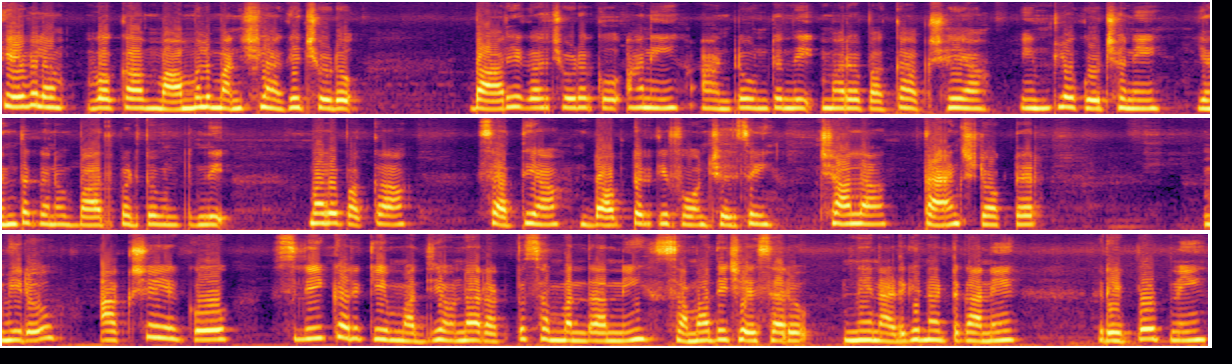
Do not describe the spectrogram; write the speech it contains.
కేవలం ఒక మామూలు మనిషిలాగే చూడు. భార్యగా చూడకు అని అంటూ ఉంటుంది. మరో పక్క అక్షయ ఇంట్లో కూర్చొని ఎంతగానో బాధపడుతూ ఉంటుంది. మరో పక్క సత్య డాక్టర్కి ఫోన్ చేసి చాలా థ్యాంక్స్ డాక్టర్. మీరు అక్షయకు శ్రీకర్కి మధ్య ఉన్న రక్త సంబంధాన్ని సమాధి చేశారు. నేను అడిగినట్టుగానే రిపోర్ట్ని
